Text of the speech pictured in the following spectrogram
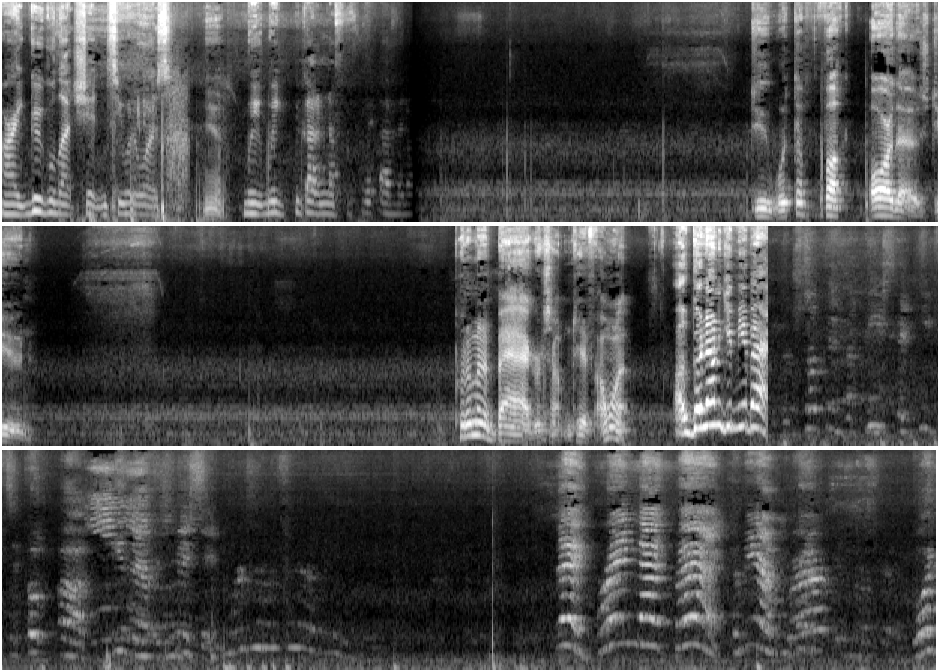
All right, Google that shit and see what it was. Yeah. We we, we got enough of it. Dude, what the fuck are those, dude? Put them in a bag or something, Tiff. I want I'll go down and get me a bag. Something's a piece that keeps it uh, uh, in there is missing. Hey, bring that back. Come here. What?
